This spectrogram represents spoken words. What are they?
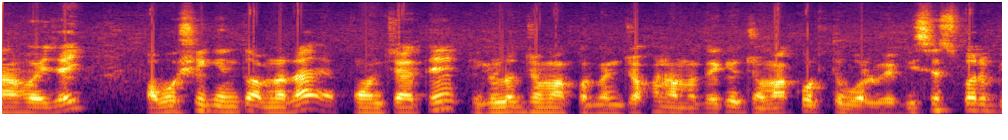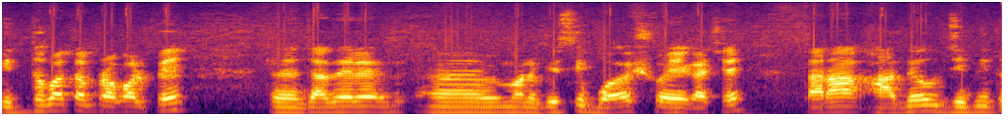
না হয়ে যায়, অবশ্যই কিন্তু আপনারা পঞ্চায়েতে এগুলো জমা করবেন, যখন আমাদেরকে জমা করতে বলবে। বিশেষ করে বৃদ্ধ ভাতা প্রকল্পে যাদের মানে বেশি বয়স হয়ে গেছে, তারা আদৌ জীবিত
